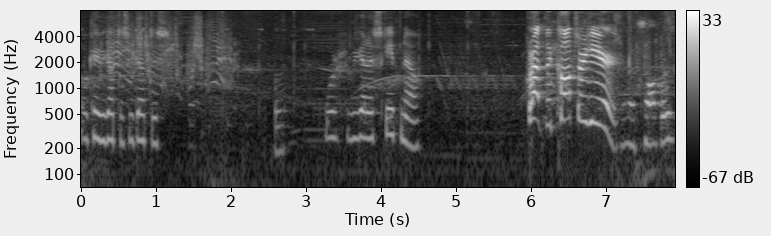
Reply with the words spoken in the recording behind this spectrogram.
Okay, we got this. We got this. We're, we gotta escape now. Crap! The cops are here. chopper.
